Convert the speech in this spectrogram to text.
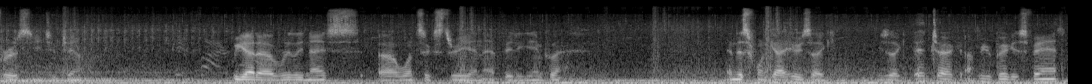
for his YouTube channel. We got a really nice uh, 163 and F80 gameplay. And this one guy who's like, he's like, Edtech, I'm your biggest fan.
